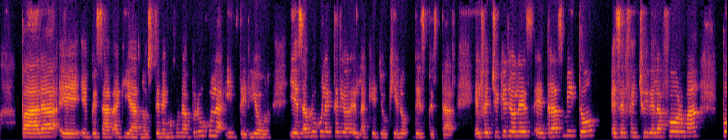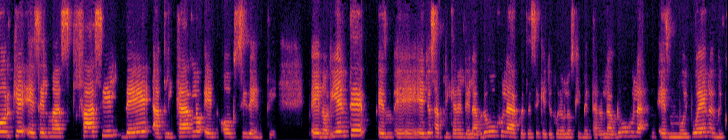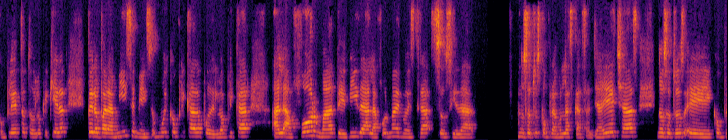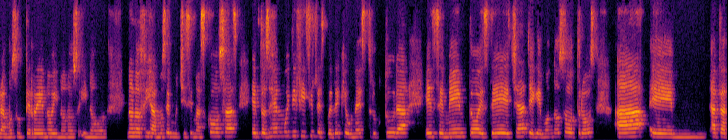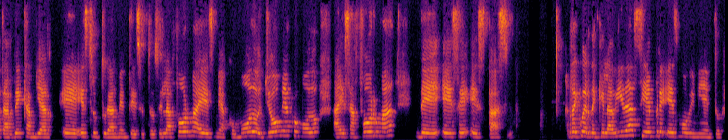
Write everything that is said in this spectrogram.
para eh, empezar a guiarnos. Tenemos una brújula interior y esa brújula interior es la que yo quiero despertar. El Feng Shui que yo les eh, transmito es el Feng Shui de la forma porque es el más fácil de aplicarlo en Occidente. En Oriente eh, ellos aplican el de la brújula, acuérdense que ellos fueron los que inventaron la brújula, es muy bueno, es muy completo, todo lo que quieran, pero para mí se me hizo muy complicado poderlo aplicar a la forma de vida, a la forma de nuestra sociedad. Nosotros compramos las casas ya hechas, nosotros eh, compramos un terreno y, no nos, y no, no nos fijamos en muchísimas cosas. Entonces es muy difícil después de que una estructura en cemento esté hecha, lleguemos nosotros a, em, a tratar de cambiar eh, estructuralmente eso. Entonces la forma es, me acomodo, yo me acomodo a esa forma de ese espacio. Recuerden que la vida siempre es movimiento.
